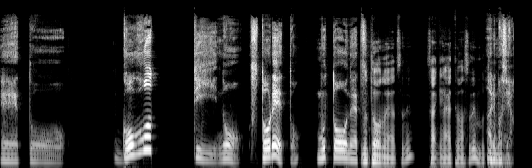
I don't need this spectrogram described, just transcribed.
えーっと、ゴゴティーのストレート？無糖のやつ無。糖のやつね。最近流行ってますね、無糖ありますやん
